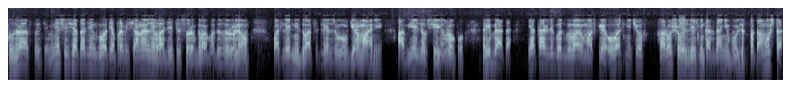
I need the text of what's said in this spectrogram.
Здравствуйте. Мне 61 год, я профессиональный водитель, 42 года за рулем. Последние 20 лет живу в Германии. Объездил всю Европу. Ребята, я каждый год бываю в Москве. У вас ничего хорошего здесь никогда не будет, потому что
